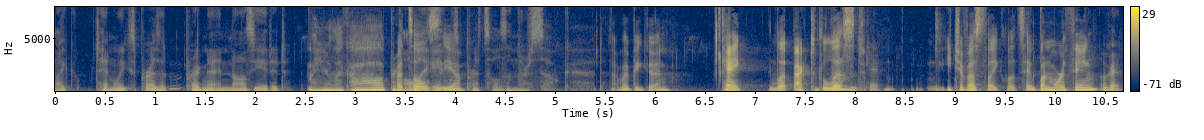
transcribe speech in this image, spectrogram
like ten weeks present, pregnant and nauseated. And you're like, oh, pretzels. Yeah, pretzels, and they're so good. that would be good. Okay, back to the list. Okay. Each of us, like, let's say one more thing. Okay.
